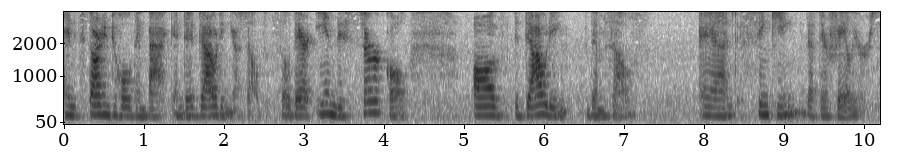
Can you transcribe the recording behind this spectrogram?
And it's starting to hold them back and they're doubting yourself. So they're in this circle of doubting themselves and thinking that they're failures.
